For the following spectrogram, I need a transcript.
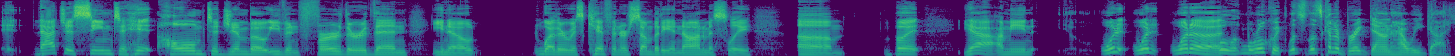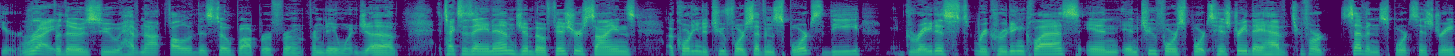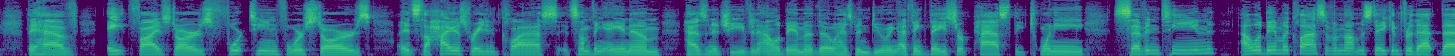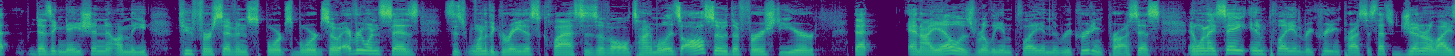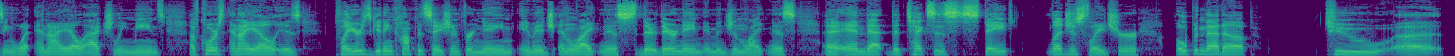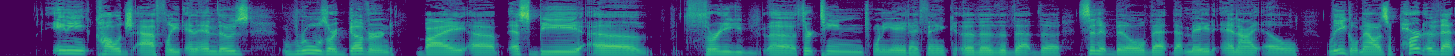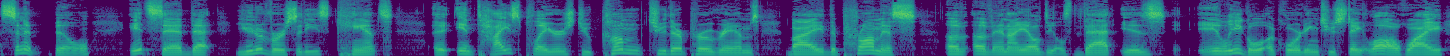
it, that just seemed to hit home to Jimbo even further than you know whether it was Kiffin or somebody anonymously. Um, but yeah, I mean, what what what a well, real quick let's let's kind of break down how we got here. Right. For those who have not followed this soap opera from from day one. Uh, texas a&m jimbo fisher signs according to 247 sports the greatest recruiting class in in 24 sports history. They have 247 sports history. They have eight five stars 14 four stars. It's the highest rated class. It's something a&m hasn't achieved and alabama though has been doing. I think they surpassed the 2017 alabama class if i'm not mistaken for that that designation on the 247 sports board. So everyone says it's one of the greatest classes of all time. Well it's also the first year NIL is really in play in the recruiting process. And when I say in play in the recruiting process, that's generalizing what NIL actually means. Of course, NIL is players getting compensation for name, image, and likeness, their their name, image, and likeness, uh, and that the Texas state legislature opened that up to uh, any college athlete, and and those rules are governed by uh, SB uh, 30 uh, 1328 I think uh, the, the the the Senate bill that that made NIL legal. Now as a part of that Senate bill, it said that universities can't uh, entice players to come to their programs by the promise of, of NIL deals. That is illegal according to state law. Why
